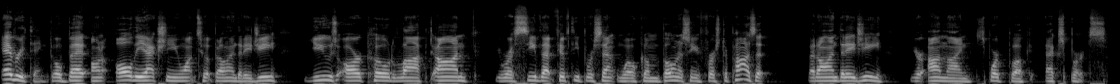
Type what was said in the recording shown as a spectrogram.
everything. Go bet on all the action you want to at BetOnline.ag. Use our code Locked On. You'll receive that 50% welcome bonus on your first deposit. BetOnline.ag, your online sportbook experts.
